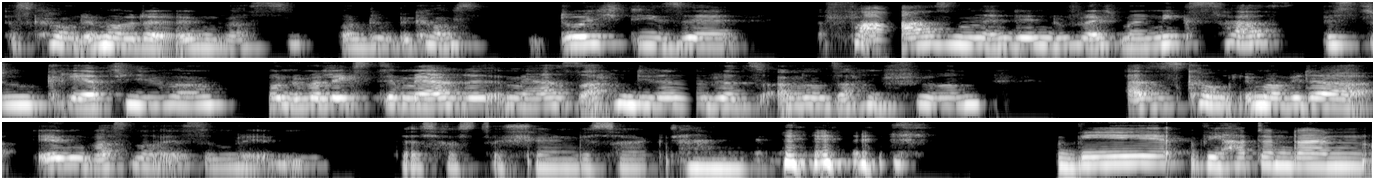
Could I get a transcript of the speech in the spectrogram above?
es kommt immer wieder irgendwas. Und du bekommst durch diese Phasen, in denen du vielleicht mal nichts hast, bist du kreativer und überlegst dir mehrere, mehr Sachen, die dann wieder zu anderen Sachen führen. Also es kommt immer wieder irgendwas Neues im Leben. Das hast du schön gesagt. wie, wie hat denn dein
